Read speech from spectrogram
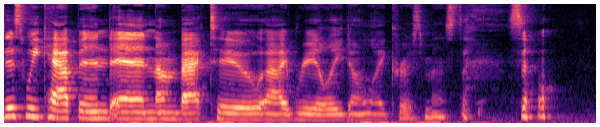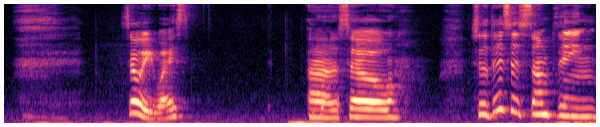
this week happened, and I'm back to I really don't like Christmas. so, so anyways, uh, so so this is something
